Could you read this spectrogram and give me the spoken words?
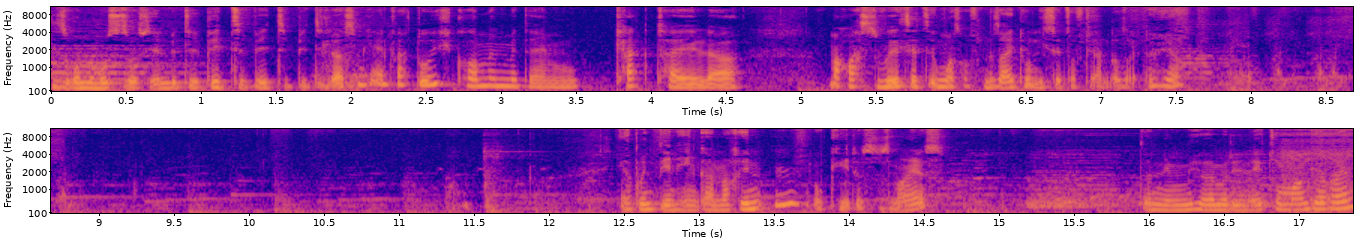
Diese Runde muss es aussehen. Bitte, bitte, bitte, bitte. Lass mich einfach durchkommen mit deinem Kackteil da. Mach was du willst, jetzt irgendwas auf eine Seite und ich setze auf die andere Seite, ja? Er bringt den Henker nach hinten. Okay, das ist nice. Dann nehme ich einmal den Elektromanke rein.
